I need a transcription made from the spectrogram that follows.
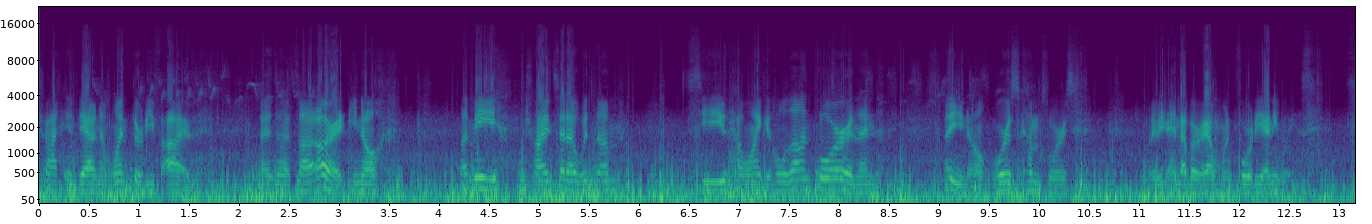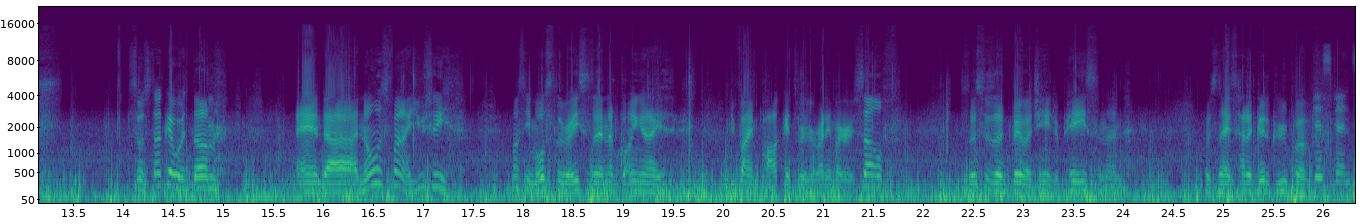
tracking down at 135, and I thought, all right, you know, let me try and set out with them, see how long I can hold on for, and then, you know, worst comes worst, maybe end up around 140 anyways. So stuck it with them, and uh, no, it was fun. I usually, honestly, most of the races I end up going in, I, you find pockets where you're running by yourself. So this is a bit of a change of pace, and then it was nice. Had a good group of Distance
